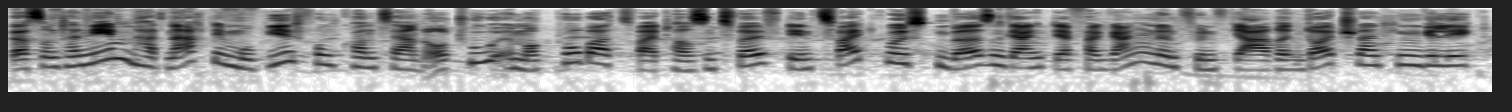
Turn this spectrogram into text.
Das Unternehmen hat nach dem Mobilfunkkonzern O2 im Oktober 2012 den zweitgrößten Börsengang der vergangenen fünf Jahre in Deutschland hingelegt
